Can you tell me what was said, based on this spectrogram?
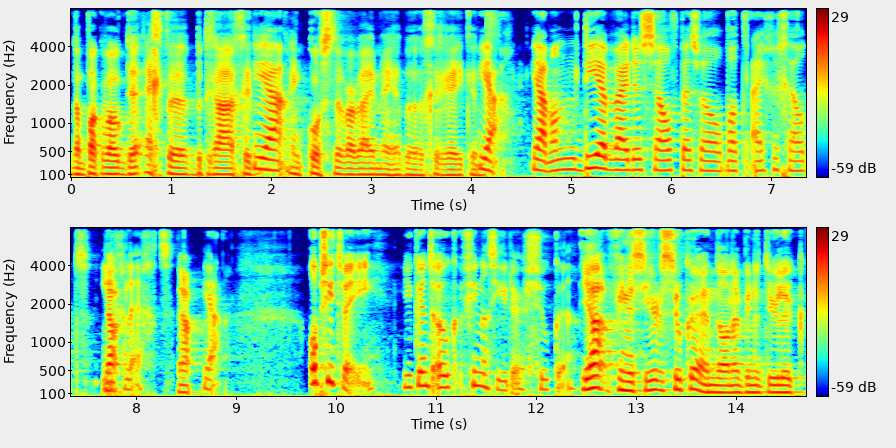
dan pakken we ook de echte bedragen ja, en kosten waar wij mee hebben gerekend. ja, ja, want die hebben wij dus zelf best wel wat eigen geld Ja. ingelegd. Ja. Optie 2. Je kunt ook financierders zoeken. Ja, financierders zoeken. En dan heb je natuurlijk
